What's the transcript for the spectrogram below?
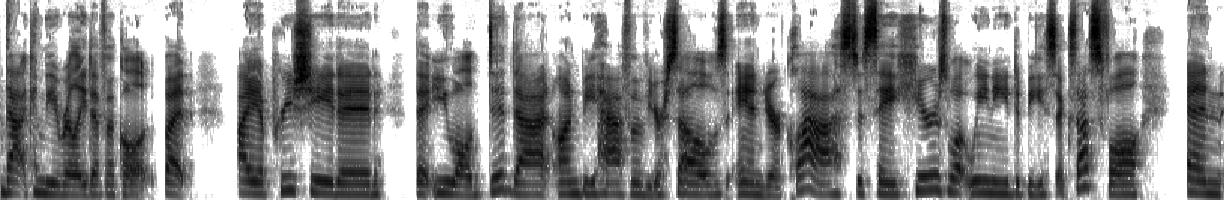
That can be really difficult, but I appreciated that you all did that on behalf of yourselves and your class to say, here's what we need to be successful. And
